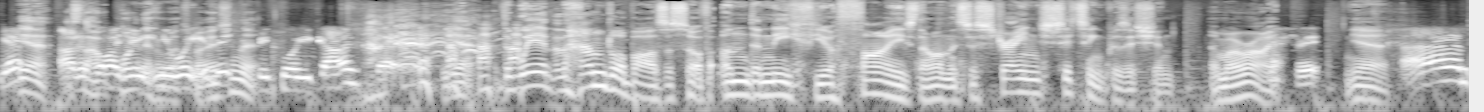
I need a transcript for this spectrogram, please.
yeah. Yeah, that's I'd the whole advise point of eating them, your I suppose, Weetabix isn't before you go. But Yeah. The way that the handlebars are sort of underneath your thighs, though, aren't they? It's a strange sitting position. Am I right? that's it. Yeah. Um,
